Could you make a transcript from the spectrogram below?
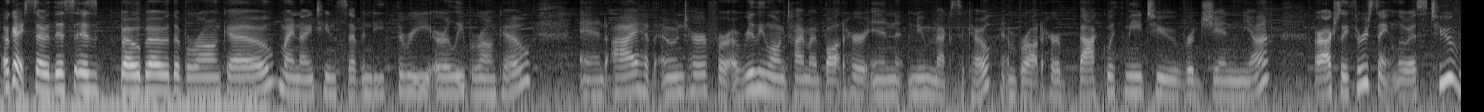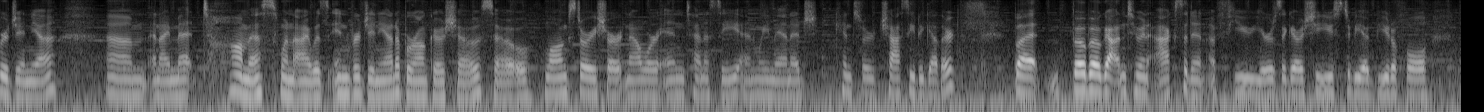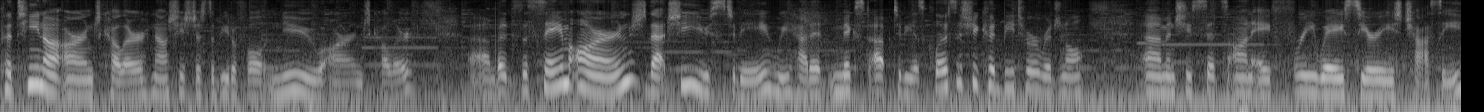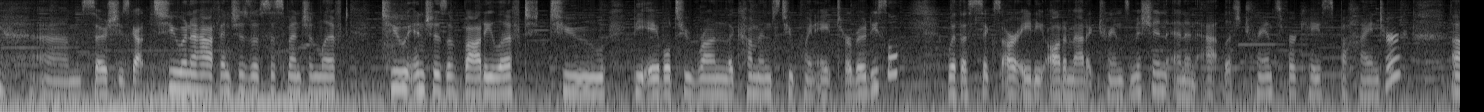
Okay, so this is Bobo the Bronco, my 1973 early Bronco, and I have owned her for a really long time. I bought her in New Mexico and brought her back with me to Virginia, or actually through St. Louis to Virginia. Um, and I met Thomas when I was in Virginia at a Bronco show. So, long story short, now we're in Tennessee and we manage Kincer chassis together. But Bobo got into an accident a few years ago. She used to be a beautiful patina orange color. Now she's just a beautiful new orange color. Um, but it's the same orange that she used to be. We had it mixed up to be as close as she could be to original. Um, and she sits on a Freeway Series chassis. Um, so she's got two and a half inches of suspension lift, two inches of body lift to be able to run the Cummins 2.8 turbo diesel with a 6R80 automatic transmission and an Atlas transfer case behind her.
